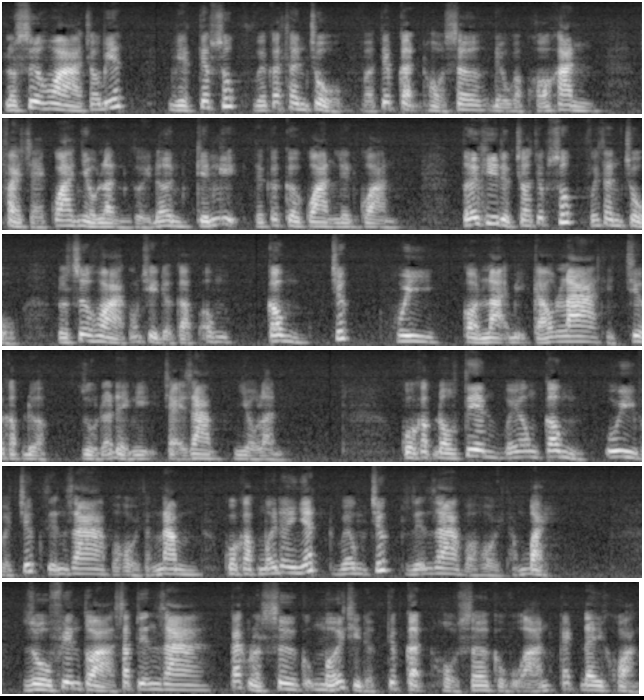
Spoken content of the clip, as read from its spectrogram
Luật sư Hòa cho biết việc tiếp xúc với các thân chủ và tiếp cận hồ sơ đều gặp khó khăn, phải trải qua nhiều lần gửi đơn kiến nghị tới các cơ quan liên quan. Tới khi được cho tiếp xúc với thân chủ, luật sư Hòa cũng chỉ được gặp ông Công, Chức, Huy, còn lại bị cáo La thì chưa gặp được dù đã đề nghị chạy giam nhiều lần. Cuộc gặp đầu tiên với ông Công, Uy và Chức diễn ra vào hồi tháng 5, cuộc gặp mới đây nhất với ông Chức diễn ra vào hồi tháng 7. Dù phiên tòa sắp diễn ra, các luật sư cũng mới chỉ được tiếp cận hồ sơ của vụ án cách đây khoảng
